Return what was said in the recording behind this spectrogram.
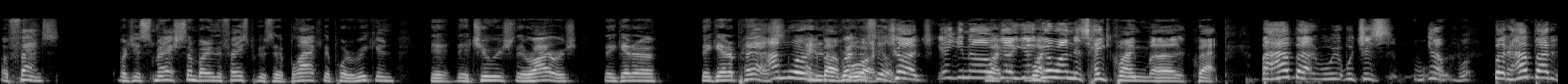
offense, but you smash somebody in the face because they're black, they're Puerto Rican, they're, they're Jewish, they're Irish, they get a they get a pass. I'm worried about more. Judge, you know, What? you're, What? you're on this hate crime uh, crap. But how about, which is, you know, but how about uh,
